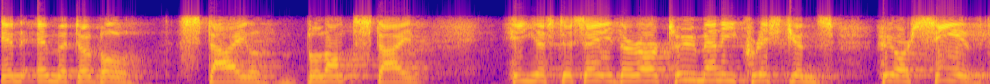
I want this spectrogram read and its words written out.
inimitable style, blunt style. He used to say there are too many Christians who are saved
